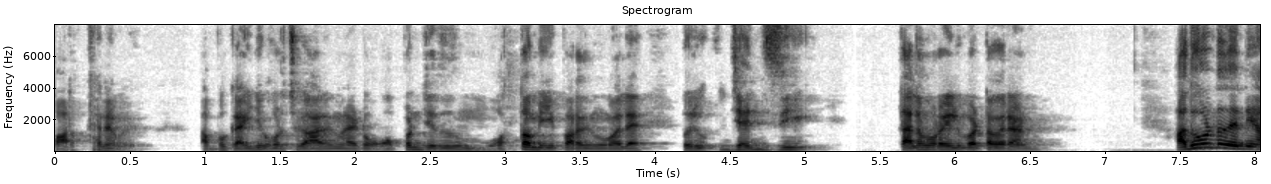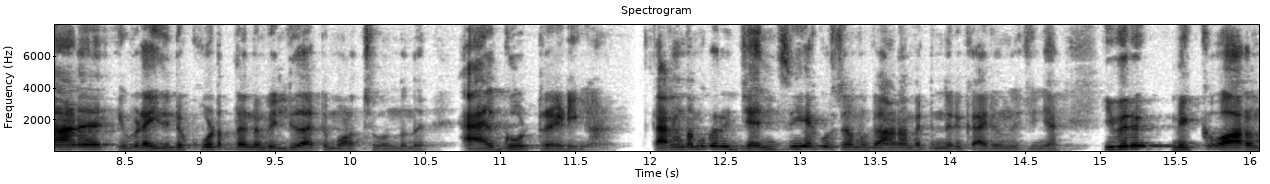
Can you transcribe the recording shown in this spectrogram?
വർധനവ്. അപ്പോൾ കഴിഞ്ഞ കുറച്ച് കാലങ്ങളായിട്ട് ഓപ്പൺ ചെയ്തത് മൊത്തം ഈ പറയുന്ന പോലെ ഒരു ജെൻസി തലമുറയിൽപ്പെട്ടവരാണ്. അതുകൊണ്ട് തന്നെയാണ് ഇവിടെ ഇതിന്റെ കൂടെ തന്നെ വലുതായിട്ട് മുളച്ചു വന്നത് ആൽഗോ ട്രേഡിംഗ് ആണ്. കാരണം നമുക്കൊരു ജെൻസിയെ കുറിച്ച് നമുക്ക് കാണാൻ പറ്റുന്ന ഒരു കാര്യം എന്ന് വെച്ച് കഴിഞ്ഞാൽ ഇവർ മിക്കവാറും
